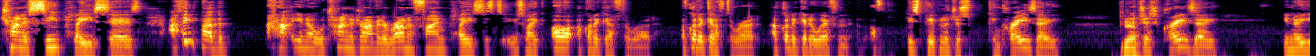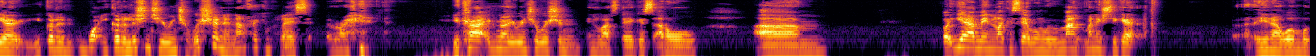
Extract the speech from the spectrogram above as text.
trying to see places, I think by the, you know, we're trying to drive it around and find places. It's like, oh, I've got to get off the road. I've got to get off the road. I've got to get away from these people. Are just fucking crazy. Yeah. They're just crazy. You know, you you got to what you got to listen to your intuition in that freaking place, right? you can't ignore your intuition in Las Vegas at all. Um, but yeah, I mean, like I said, when we man- managed to get, you know, when we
